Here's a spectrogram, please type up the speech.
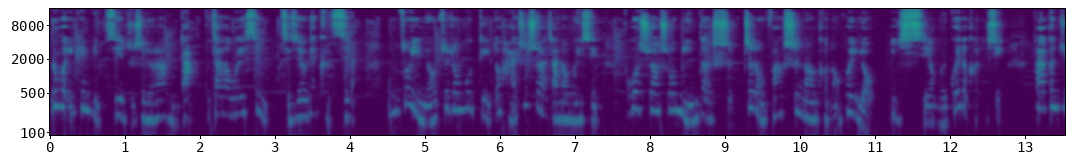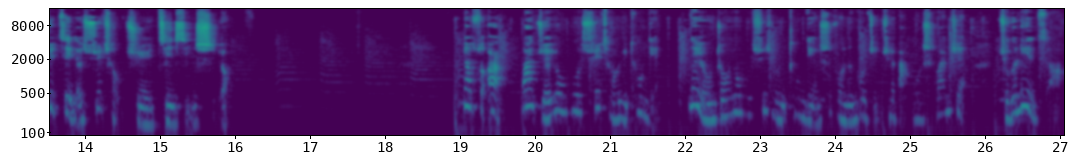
如果一篇笔记只是流量很大，不加到微信，其实有点可惜的。我们做引流，最终目的都还是需要加到微信。不过需要说明的是，这种方式呢，可能会有一些违规的可能性，大家根据自己的需求去进行使用。要素二：挖掘用户需求与痛点。内容中用户需求与痛点是否能够准确把握是关键。举个例子啊，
